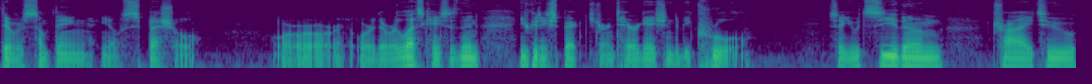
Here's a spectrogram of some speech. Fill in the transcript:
there was something, you know, special or or or there were less cases, then you could expect your interrogation to be cruel. So you would see them try to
